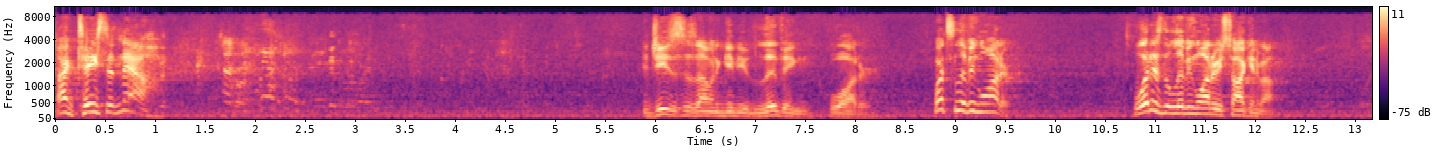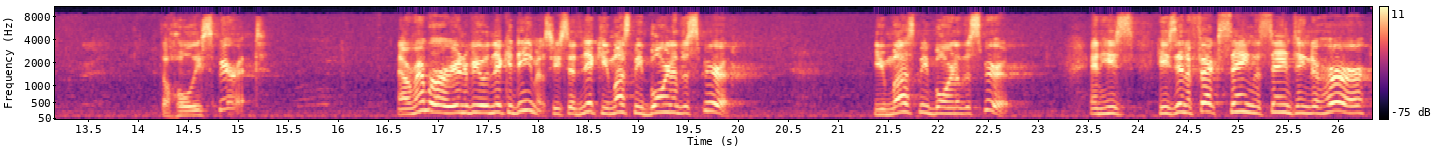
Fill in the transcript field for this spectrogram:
I can taste it now. And Jesus says, I'm going to give you living water. What's living water? What is the living water he's talking about? The Holy Spirit. Now, remember our interview with Nicodemus. He said, Nick, you must be born of the Spirit. You must be born of the Spirit. And he's, he's in effect saying the same thing to her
